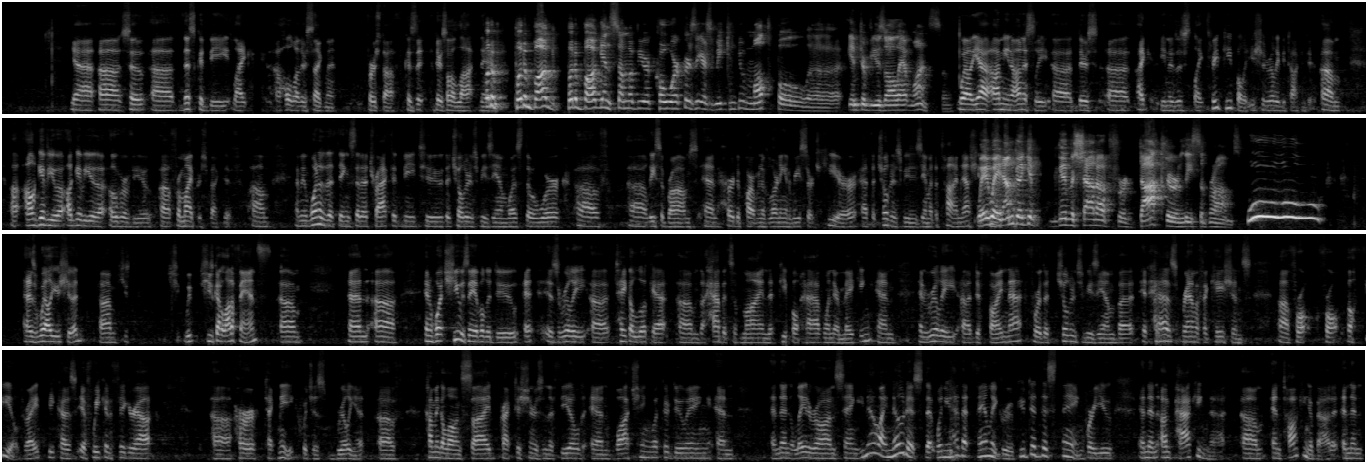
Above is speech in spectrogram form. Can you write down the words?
Yeah, uh, so uh, this could be like a whole other segment first off because there's a lot there. Put a put a bug put a bug in some of your coworkers' ears. We can do multiple uh, interviews all at once. So. Well, yeah. I mean, honestly, uh, there's uh, I you know there's like three people that you should really be talking to. Um, I'll give you I'll give you an overview uh, from my perspective. Um, I mean, one of the things that attracted me to the Children's Museum was the work of uh, Lisa Brahms and her Department of Learning and Research here at the Children's Museum at the time. Now she wait, wait, I'm going to give give a shout out for Dr. Lisa Brahms. Woo! As well, you should. Um, she's she, has got a lot of fans, um, and uh, and what she was able to do eh, is really uh, take a look at um, the habits of mind that people have when they're making and and really uh, define that for the children's museum but it has ramifications uh, for for the field right? Because if we can figure out uh, her technique which is brilliant of coming alongside practitioners in the field and watching what they're doing and and then later on saying, you know, I noticed that when you had that family group, you did this thing where you, and then unpacking that um, and talking about it, and then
